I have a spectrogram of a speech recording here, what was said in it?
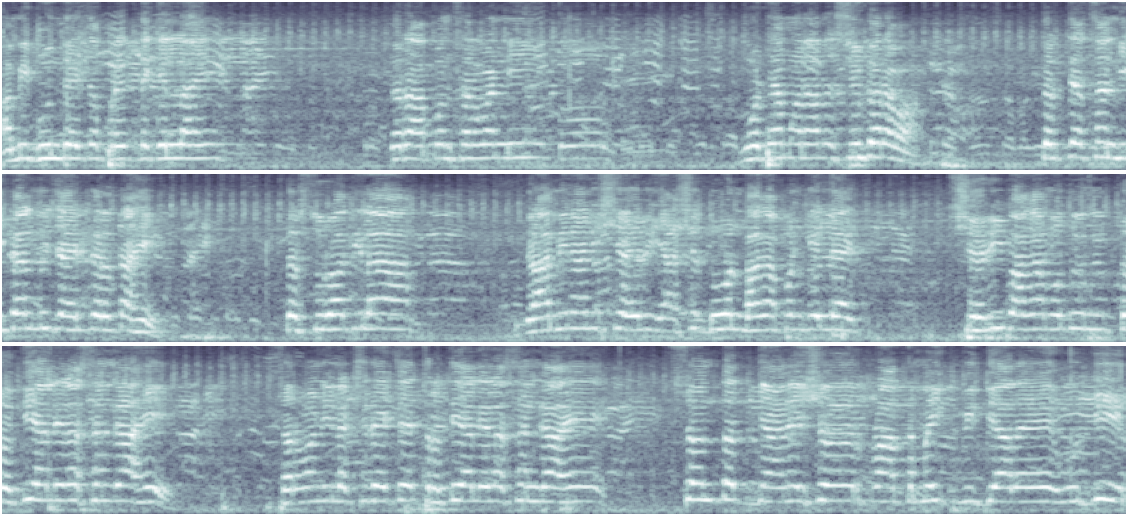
आम्ही गुण द्यायचा प्रयत्न केलेला आहे. तर आपण सर्वांनी तो मोठ्या मनानं स्वीकारावा. तर त्याचा निकाल मी जाहीर करत आहे. तर सुरुवातीला ग्रामीण आणि शहरी असे दोन भाग आपण केले आहेत. शहरी भागामधून तृतीय आलेला संघ आहे. सर्वांनी लक्ष द्यायचं आहे तृतीय आलेला संघ आहे. संत ज्ञानेश्वर प्राथमिक विद्यालय उदगीर.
